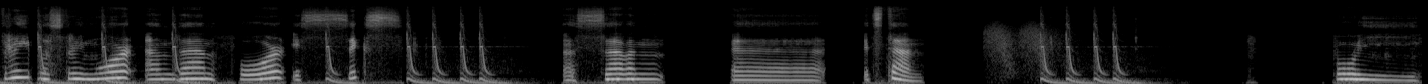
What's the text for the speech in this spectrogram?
Three plus three more, and then four is six. Uh, seven. Uh, it's ten. Boy.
